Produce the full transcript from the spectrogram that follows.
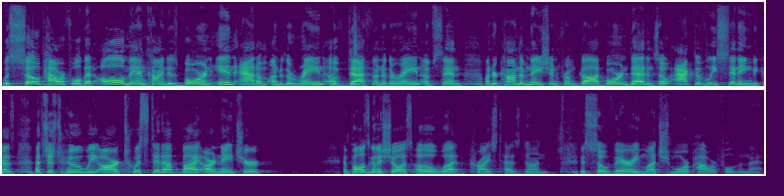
was so powerful that all mankind is born in Adam under the reign of death, under the reign of sin, under condemnation from God, born dead and so actively sinning because that's just who we are, twisted up by our nature. And Paul's going to show us, oh, what Christ has done is so very much more powerful than that.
